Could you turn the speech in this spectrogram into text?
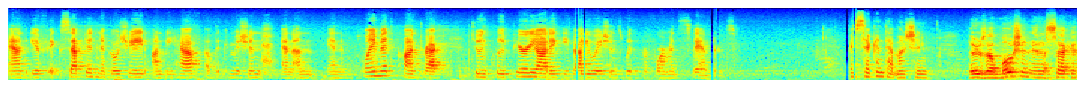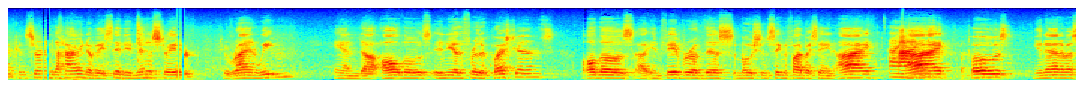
and if accepted, negotiate on behalf of the commission an un- an employment contract to include periodic evaluations with performance standards. I second that motion. There's a motion and a second concerning the hiring of a city administrator to Ryan Wheaton. And uh, all those, any other further questions? All those uh, in favor of this motion signify by saying aye. Aye. Aye, opposed, unanimous.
